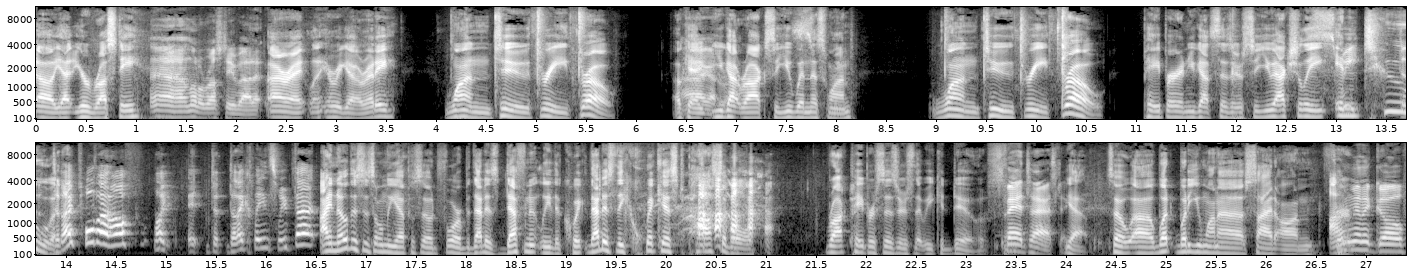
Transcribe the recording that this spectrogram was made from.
Oh yeah, you're rusty. Eh, I'm a little rusty about it. All right, here we go. Ready? One, two, three, throw. Okay, got you got rocks, so you win this one. One, two, three, throw. Paper, and you got scissors, so you actually in two. Did, did I pull that off? Like, it, did, did I clean sweep that? I know this is only episode four, but that is definitely the quick. That is the quickest possible rock paper scissors that we could do. So, Fantastic. yeah. So, uh, what what do you want to side on? For, I'm gonna go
